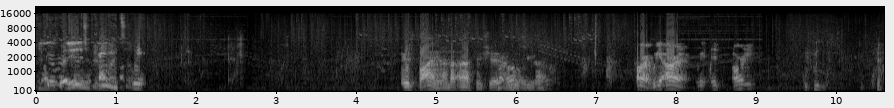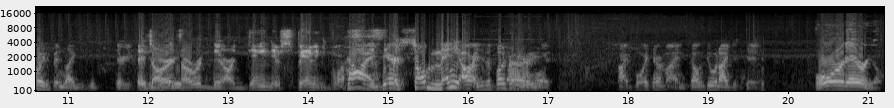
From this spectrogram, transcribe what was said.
you know, never it had is tomato not- myself. It's fine. I'm not, I'm not saying shit. I'm Oh. just, you know, All right, we all right. We, it's already. it's already been like it's thirty. It's already, it's already they are Danish spamming bots. God, there's so many. All right, there's a bunch of Alright. boys. All right, boys, never mind. Don't do what I just did. Ford Ariel.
